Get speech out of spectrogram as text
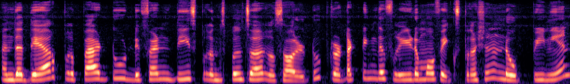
and that they are prepared to defend these principles are resolved to protecting the freedom of expression and opinion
